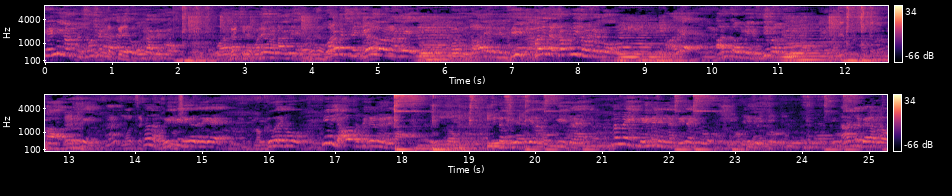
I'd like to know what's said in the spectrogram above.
ಯೋಧರು ಹೆಣ್ಣಿಗಾಗ್ತಿರೋ ಶೋಷಣೆ ಒಂದಾಗಬೇಕು ವರದಕ್ಷಿಣೆ ಕೊನೆಯವರನ್ನಾಗಲಿ ವರದಕ್ಷಿಣೆ ಕೇಳುವವರನ್ನಾಗಲಿ ದಾರಿಯಲ್ಲಿ ನಿಲ್ಲಿಸಿ ಬಲಿತ ಚಪ್ಪಲಿ ಮಾಡಬೇಕು ಹಾಗೆ ಅಂತವರಿಗೆ ಬುದ್ಧಿ ಬರಬೇಕು. ನನ್ನ ನಿವೇದನೆಗೆ ಇದುವರೆಗೂ ನೀನು ಯಾವ ಪ್ರತಿಕ್ರಿಯೆ ನೀಡಿಲ್ಲ. ನಿನ್ನ ಪ್ರೀತಿಗೆ ನಾನು ಒಪ್ಪಿದ್ರೆ ನನ್ನ ಈ ಕೈ ಮೇಲೆ ನಿನ್ನ ಕೈನಾಯಿತು ತಿಳಿಸಿತ್ತು ನಾನಂದ್ರೆ ಬೇಡ ಬ್ರೋ.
